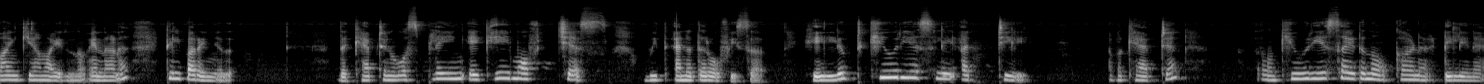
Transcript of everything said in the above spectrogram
വാങ്ങിക്കാമായിരുന്നു എന്നാണ് ടിൽ പറഞ്ഞത് the captain was playing a game of chess with another officer he looked curiously at Till അപ്പോൾ ക്യാപ്റ്റൻ ക്യൂരിയസ് ആയിട്ട് നോക്കാണ് ടില്ലിനെ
